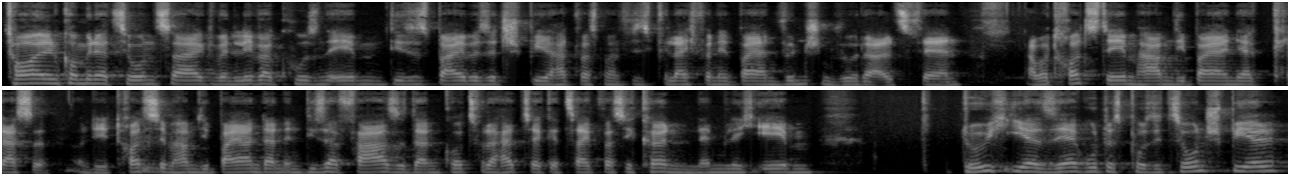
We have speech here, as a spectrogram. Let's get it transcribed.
tollen Kombinationen zeigt, wenn Leverkusen eben dieses Ballbesitzspiel hat, was man vielleicht von den Bayern wünschen würde als Fan. Aber trotzdem haben die Bayern ja Klasse. Und die, trotzdem mhm. haben die Bayern dann in dieser Phase dann kurz vor der Halbzeit gezeigt, was sie können, nämlich eben durch ihr sehr gutes Positionsspiel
